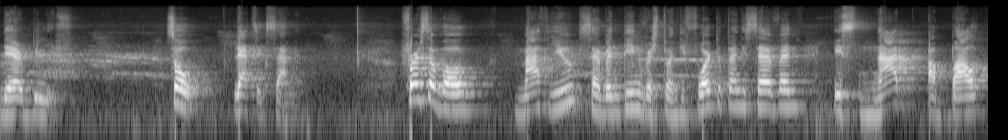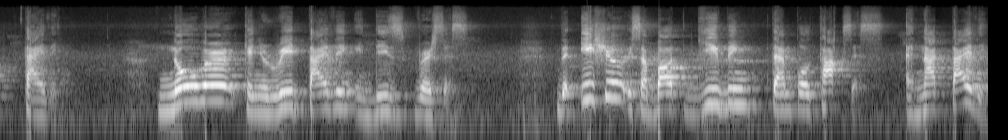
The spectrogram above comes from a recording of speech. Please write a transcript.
their belief. So, let's examine. First of all, Matthew 17, verse 24 to 27 is not about tithing. Nowhere can you read tithing in these verses. The issue is about giving temple taxes and not tithing.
